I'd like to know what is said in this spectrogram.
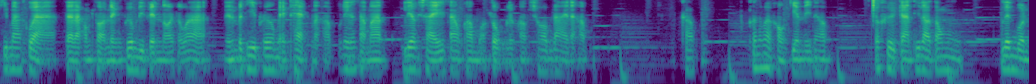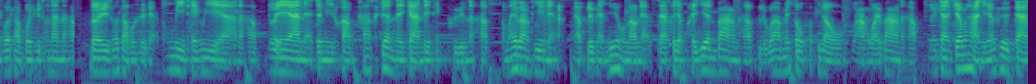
ที่มากกว่าแต่หลักคำสอนหนึ่งเพิ่ม defense น้อยแต่ว่าเน้นไปที่เพิ่ม attack นะครับผู้เล่นก็สามารถเลือกใช้ตามความเหมาะสมหรือความชอบได้นะครับครับ ข้อจำกัดของเกมนี้นะครับ ก็คือการที่เราต้องเล่นบนโทรศัพท์มือถือเท่านั้นนะครับ โดยโทรศัพท์มือถือเนี่ยต้องมีเทค VAR นะครับ โดย AR เนี่ยจะมีความคาดเคลื่อนในการ detect พื้นนะครับทำให้บางทีเนี่ยแมปหรือแผนที่ของเราเนี่ยจะขยับขยื่อนบ้างนะครับ หรือว่าไม่ตรงกับที่เราวางไว้บ้างนะครับ โดยการแก้ปัญหานี้ก็คือการ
